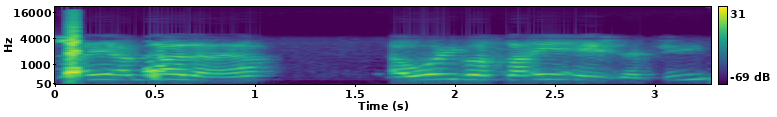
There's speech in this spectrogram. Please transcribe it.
صحيح معنا يا؟ أوي بصحيح جدتي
